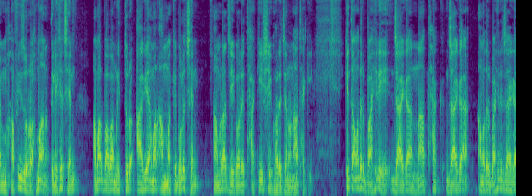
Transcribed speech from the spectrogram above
এম হাফিজুর রহমান, আপনি লিখেছেন, আমার বাবা মৃত্যুর আগে আমার আম্মাকে বলেছেন, আমরা যে ঘরে থাকি সে ঘরে যেন না থাকি। কিন্তু আমাদের বাহিরে জায়গা না থাক জায়গা আমাদের বাহিরে জায়গা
